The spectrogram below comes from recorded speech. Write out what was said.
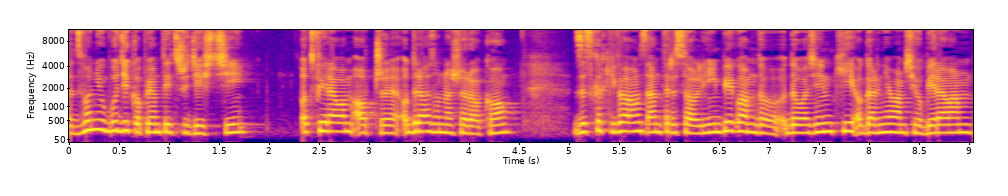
Y, dzwonił budzik o 5.30, otwierałam oczy od razu na szeroko, zeskakiwałam z antresoli, biegłam do, do łazienki, ogarniałam się, ubierałam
